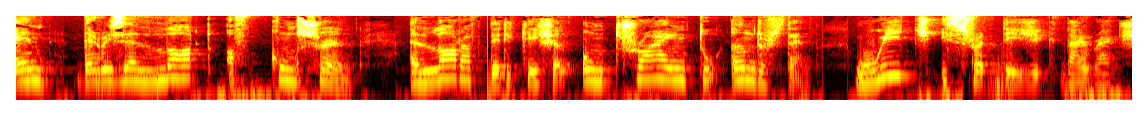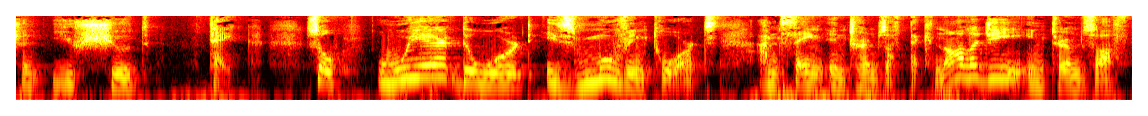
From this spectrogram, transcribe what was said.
And there is a lot of concern, a lot of dedication on trying to understand which strategic direction you should take. So where the world is moving towards, I'm saying in terms of technology, in terms of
